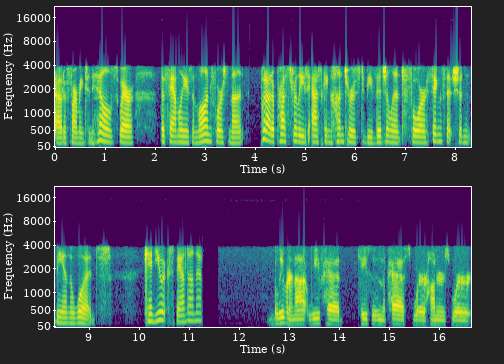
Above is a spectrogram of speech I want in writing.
out of Farmington Hills, where the families and law enforcement put out a press release asking hunters to be vigilant for things that shouldn't be in the woods. Can you expand on that? Believe it or not, we've had cases in the past where hunters were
